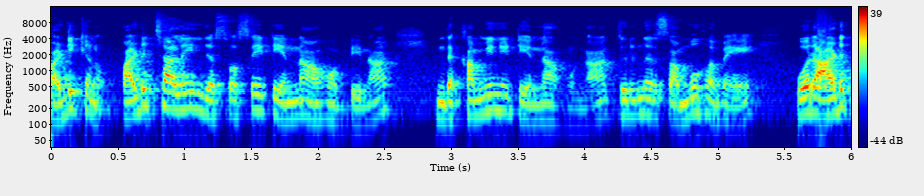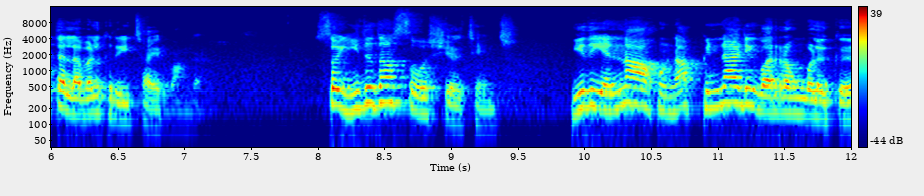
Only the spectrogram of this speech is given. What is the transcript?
படிக்கணும். படித்தாலே இந்த சொசைட்டி என்ன ஆகும் அப்படின்னா இந்த கம்யூனிட்டி என்ன ஆகும்னா திருநர் சமூகமே ஒரு அடுத்த லெவலுக்கு ரீச் ஆயிடுவாங்க ஸோ இதுதான் சோஷியல் சேஞ்ச் இது என்ன ஆகும்னா பின்னாடி வர்றவங்களுக்கு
